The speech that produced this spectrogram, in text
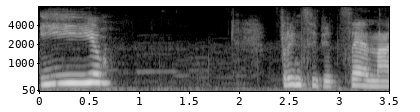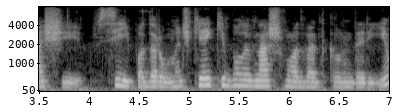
І, в принципі, це наші всі подаруночки, які були в нашому адвент-календарі.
